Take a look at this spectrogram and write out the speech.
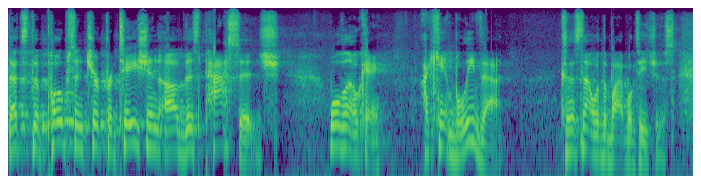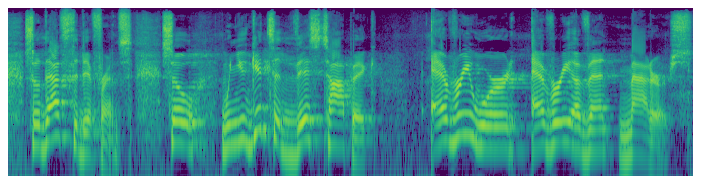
That's the Pope's interpretation of this passage. Well, then, okay, I can't believe that because that's not what the Bible teaches. So that's the difference. So when you get to this topic, every word, every event matters.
